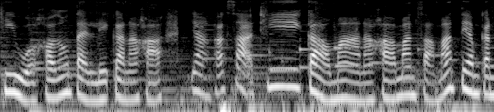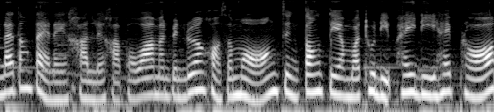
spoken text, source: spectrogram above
ที่อยู่กับเขาตั้งแต่เล็กกันนะคะ อย่างทักษะที่กล่าวมานะคะ มันสามารถเตรียมกันได้ตั้งแต่ในครรภ์เลยค่ะ เพราะว่ามันเป็นเรื่องของสมองจึงต้องเตรียมวัตถุดิบให้ดีให้พร้อม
